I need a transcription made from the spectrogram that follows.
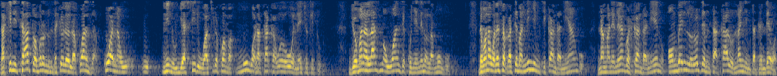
Lakini tatu ambalo limetakiwa leo la kwanza kuwa na u, u, nini ujasiri uhakika kwamba mungu anataka wewe uwe na hicho kitu. Ndio maana lazima uanze kwenye neno la mungu. Ndio maana bwana yesu akasema ninyi mkikaa ndani yangu na maneno yangu yakikaa ndani yenu ombeni lolote mtakalo nanyi mtatendewa.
